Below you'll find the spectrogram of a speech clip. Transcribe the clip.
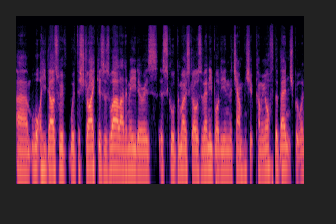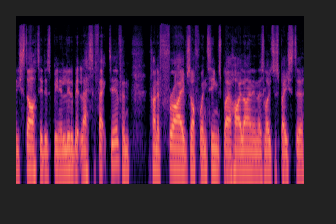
Um, what he does with with the strikers as well. Adam Idah has, has, scored the most goals of anybody in the championship coming off the bench, but when he started, has been a little bit less effective and kind of thrives off when teams play a high line and there's loads of space to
